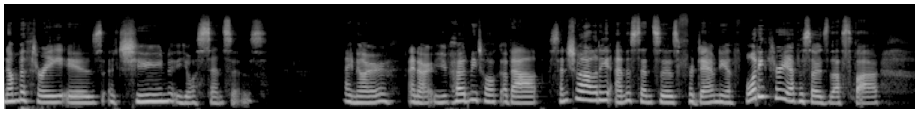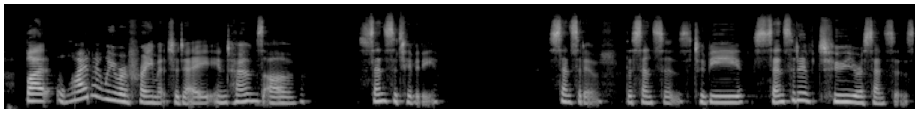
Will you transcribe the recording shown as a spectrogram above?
Number three is attune your senses. I know, I know, you've heard me talk about sensuality and the senses for damn near 43 episodes thus far, but why don't we reframe it today in terms of sensitivity? Sensitive the senses, to be sensitive to your senses.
